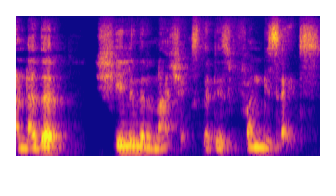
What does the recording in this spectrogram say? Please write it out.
and other Shilindra Nashaks, that is fungicides.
